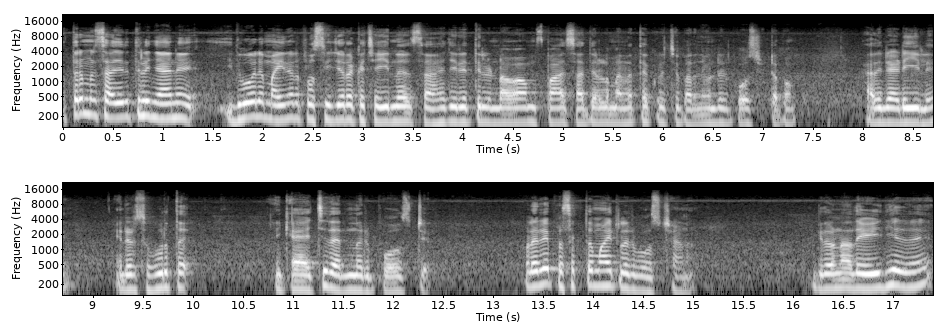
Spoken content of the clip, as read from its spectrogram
അത്തരം ഒരു സാഹചര്യത്തിൽ ഞാൻ ഇതുപോലെ മൈനർ പ്രൊസീജിയറൊക്കെ ചെയ്യുന്ന സാഹചര്യത്തിൽ ഉണ്ടാവാൻ സാധ്യതയുള്ള മരണത്തെക്കുറിച്ച് പറഞ്ഞുകൊണ്ടൊരു പോസ്റ്റ് ഇട്ടപ്പം അതിന്റെ അടിയിൽ എന്റെ ഒരു സുഹൃത്ത് എനിക്ക് അയച്ചു തരുന്നൊരു പോസ്റ്റ് വളരെ പ്രസക്തമായിട്ടുള്ളൊരു പോസ്റ്റാണ്. എനിക്ക് തോന്നുന്നു അത് എഴുതിയത്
